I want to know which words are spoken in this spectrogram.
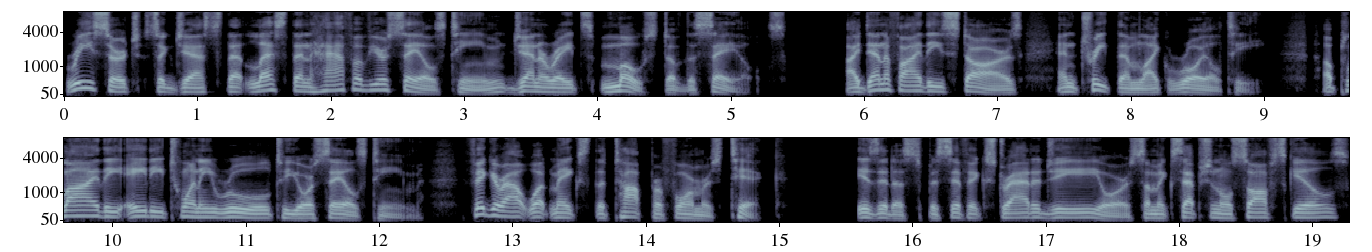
Research suggests that less than half of your sales team generates most of the sales. Identify these stars and treat them like royalty. Apply the 80-20 rule to your sales team. Figure out what makes the top performers tick. Is it a specific strategy or some exceptional soft skills?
